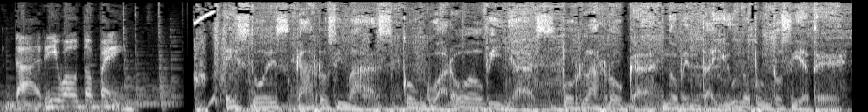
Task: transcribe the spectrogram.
Darío Autopaint. Esto es Carros y más con Guaroa Villas por La Roca 91.7.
